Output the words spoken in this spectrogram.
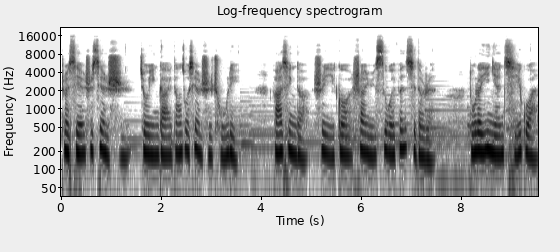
这些是现实，就应该当做现实处理。发信的是一个善于思维分析的人，读了一年企管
